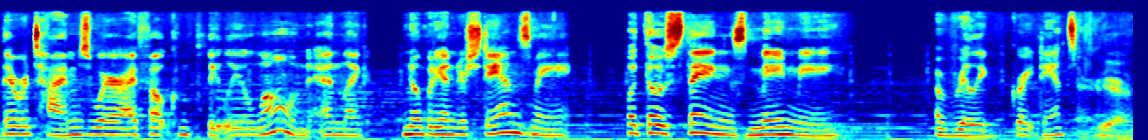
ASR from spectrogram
there were times where I felt completely alone and like nobody understands me. But those things made me a really great dancer. Yeah.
